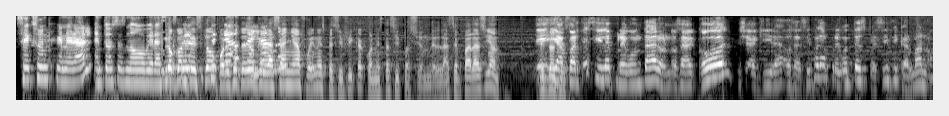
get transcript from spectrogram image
sexo en general, entonces no hubiera lo sido. pero contestó, por eso te digo que la hazaña fue en específica con esta situación de la separación. Y, y Entonces- aparte sí le preguntaron, o sea, con Shakira, o sea, sí fue la pregunta específica, hermano.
